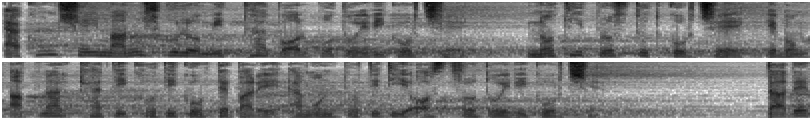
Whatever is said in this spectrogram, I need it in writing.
এখন সেই মানুষগুলো মিথ্যা গল্প তৈরি করছে, নথি প্রস্তুত করছে এবং আপনার খ্যাতি ক্ষতি করতে পারে এমন প্রতিটি অস্ত্র তৈরি করছে। তাদের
